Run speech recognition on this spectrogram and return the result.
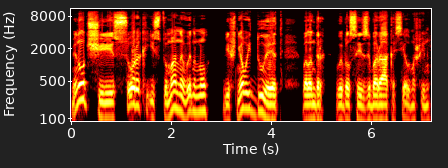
Минут через сорок из тумана вынырнул вишневый дуэт. Валандер выбрался из-за барака, сел в машину.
